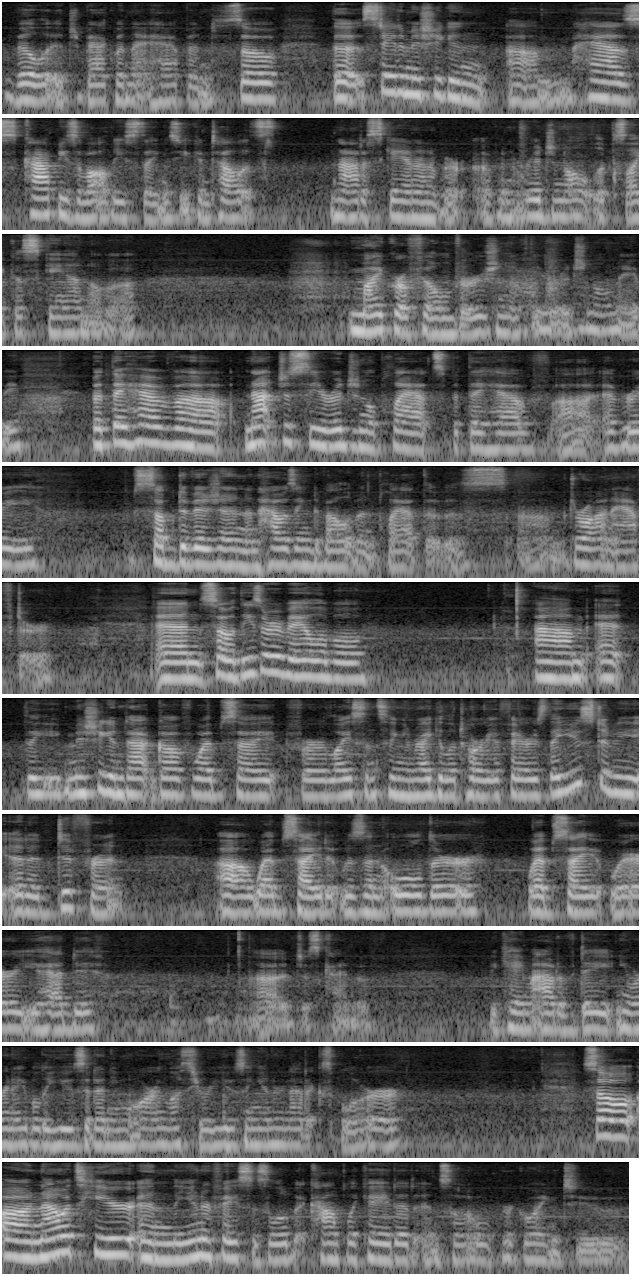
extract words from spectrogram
village back when that happened. So the state of Michigan um, has copies of all these things. You can tell it's not a scan of, a, of an original. It looks like a scan of a microfilm version of the original maybe. But they have uh, not just the original plats, but they have uh, every subdivision and housing development plat that was um, drawn after. And so these are available um, at the Michigan.gov website for licensing and regulatory affairs. They used to be at a different uh, website. It was an older website where you had to uh, just kind of became out of date and you weren't able to use it anymore unless you were using Internet Explorer. So uh, now it's here and the interface is a little bit complicated and so we're going to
